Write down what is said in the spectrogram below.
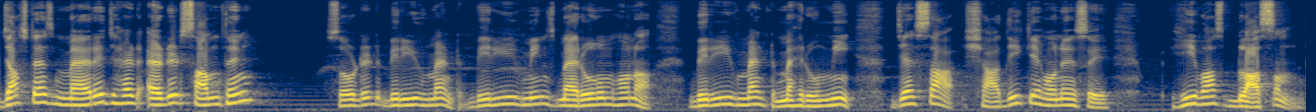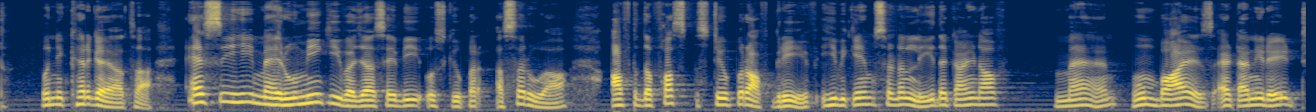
Just as marriage had added something so did bereavement. Bereave means महरूम होना। Bereavement महरूमी जैसा शादी के होने से ही वॉज़ ब्लासम्ड वो निखर गया था। ऐसी ही महरूमी की वजह से भी उसके ऊपर असर हुआ। After the first stupor of grief he became suddenly the kind of man whom boys at any rate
